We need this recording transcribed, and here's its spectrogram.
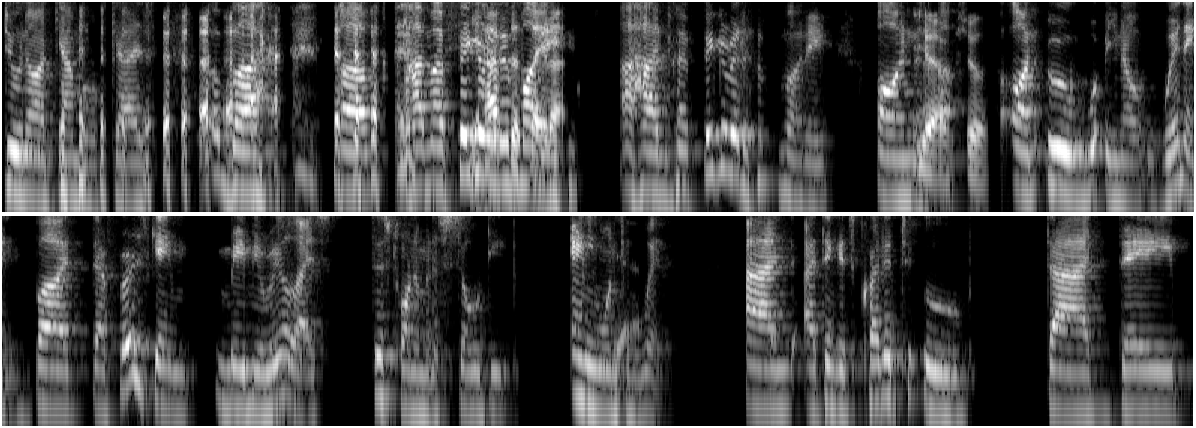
Do not gamble, guys. but um, I had my figurative money. I had my figurative money on yeah, uh, sure. on Ub, you know, winning. But their first game made me realize this tournament is so deep, anyone yeah. can win. And I think it's credit to Ub that they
